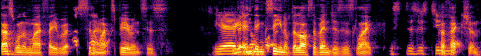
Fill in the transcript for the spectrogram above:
that's one of my favorite That's cinema fire. experiences. yeah, The ending scene of the last Avengers is like there's- there's just too much, perfection.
